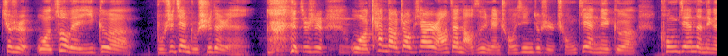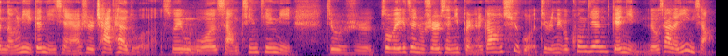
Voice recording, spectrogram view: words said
就是我作为一个不是建筑师的人，就是我看到照片，然后在脑子里面重新就是重建那个空间的那个能力，跟你显然是差太多了。所以我想听听你，就是作为一个建筑师，而且你本人刚刚去过，就是那个空间给你留下的印象。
